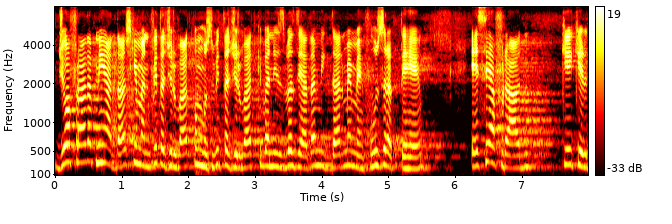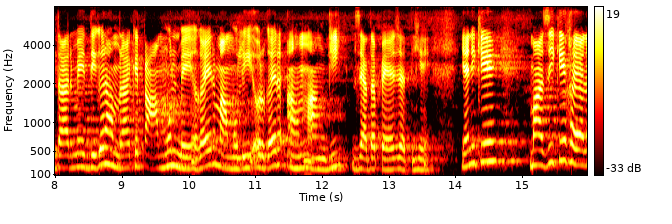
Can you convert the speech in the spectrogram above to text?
जो अफराद अपनी याददाश्त के मनफी तजुर्बात को मुस्बित तजुर्बात की बनस्बत ज़्यादा मकदार में महफूज रखते हैं, ऐसे अफराद के किरदार में दिगर हमरा के तामुल में गैर मामूली और गैर अहम आंगी ज़्यादा पाई जाती है। यानी कि माजी के ख्याल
